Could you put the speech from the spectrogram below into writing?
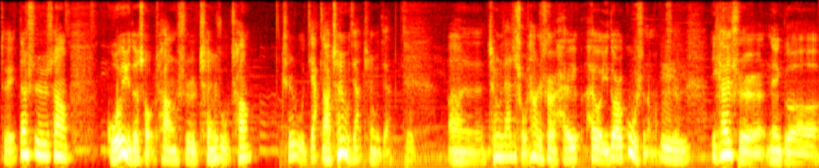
对，但事实上国语的首唱是陈汝昌陈汝佳。啊，陈汝佳，陈汝佳。对。呃，陈汝佳这首唱这事儿还有还有一段故事呢嘛，不是？嗯，一开始那个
